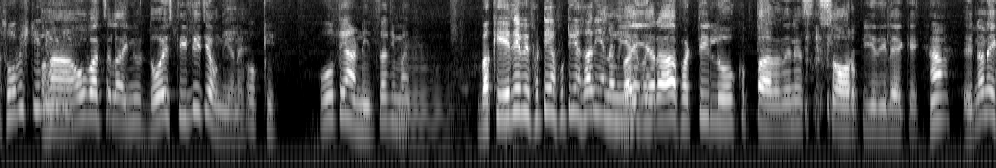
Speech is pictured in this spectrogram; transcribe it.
ਅਸੋ ਵੀ ਸਟੀਲੀ ਹਾਂ ਉਹ ਬਸ ਲਾਈ ਨੂੰ ਦੋ ਸਟੀਲੀ ਚ ਆਉਂਦੀਆਂ ਨੇ। ਓਕੇ। ਉਹ ਧਿਆਨ ਨਹੀਂ ਦਿੱਤਾ ਜੀ ਮੈਂ। ਬਾਕੀ ਇਹਦੇ ਵੀ ਫੱਟੀਆਂ ਫੁੱਟੀਆਂ ਸਾਰੀਆਂ ਨਵੀਆਂ ਬਾਈ ਨੇ ਯਾਰ ਆ ਫੱਟੀ ਲੋਕ ਪਾ ਦਿੰਦੇ ਨੇ 100 ਰੁਪਏ ਦੀ ਲੈ ਕੇ। ਹਾਂ। ਇਹਨਾਂ ਨੇ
